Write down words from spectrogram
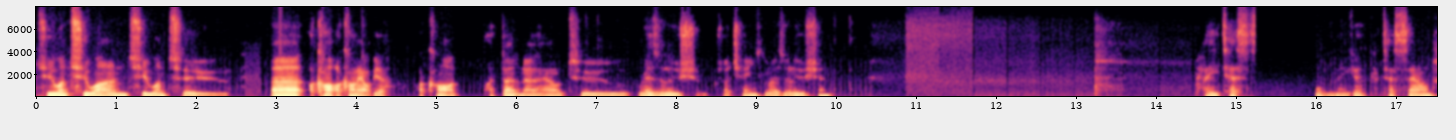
two one two one two one two. Uh, I can't. I can't help you. I can't. I don't know how to resolution. Should I change the resolution? Play test. Oh, there you go. Test sound.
